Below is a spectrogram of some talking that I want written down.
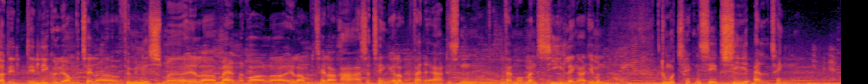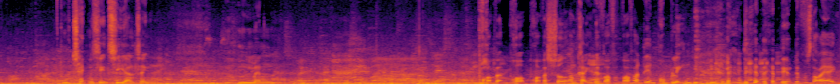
Og det, det er ligegyldigt, om vi taler feminisme, eller mandroller, eller om vi taler raceting, eller hvad det er. Det er sådan, hvad må man sige længere? Jamen, du må teknisk set sige alting. Du må teknisk set sige alting. Men prøv, at være- prøv, at være sød omkring det. Hvorfor, hvorfor er det et problem? det, det, det, forstår jeg ikke.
